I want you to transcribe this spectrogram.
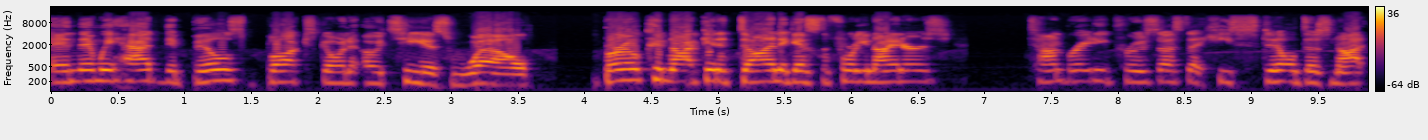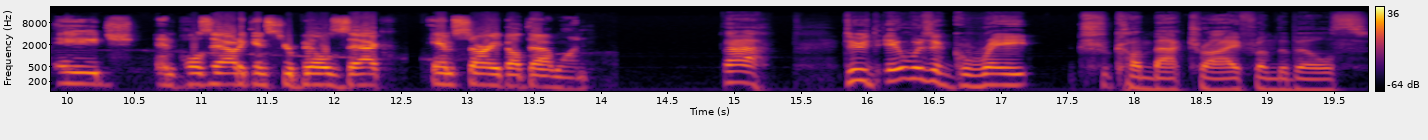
and then we had the Bills, Bucks going to OT as well. Burrow could not get it done against the 49ers. Tom Brady proves us that he still does not age and pulls out against your Bills, Zach. I'm sorry about that one. Ah, dude, it was a great tr- comeback try from the Bills.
